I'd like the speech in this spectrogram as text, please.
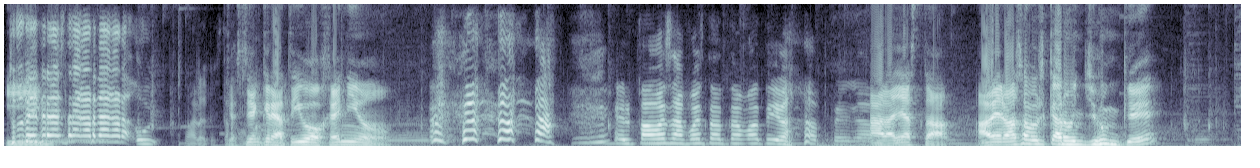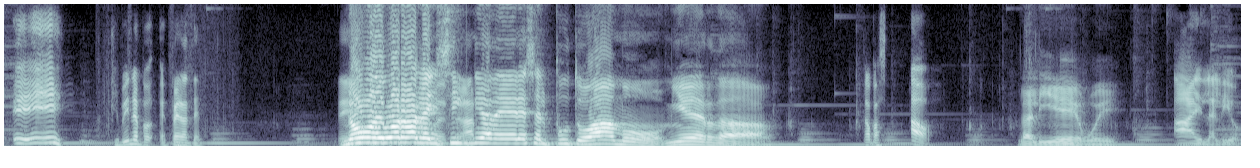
Y- ¡Tú detrás, Dagar, Dagar! Uy, vale, que está Que estoy en creativo, genio. El pavo se ha puesto automotiva a pegar. Ahora ya está. A ver, vamos a buscar un yunque. ¡Eh, eh! eh! Que viene, espérate. Eh, No, he borrado la ¿puedo insignia de eres el puto amo. Mierda. ¿Qué ha pasado? La lié, güey. Ay, la lío.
